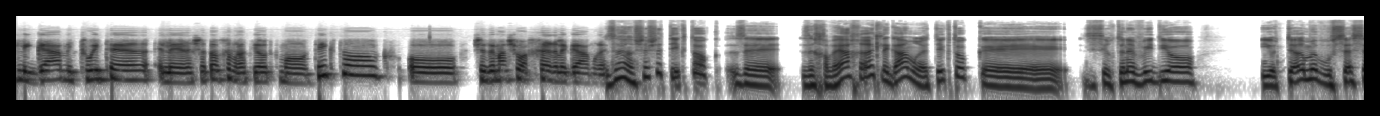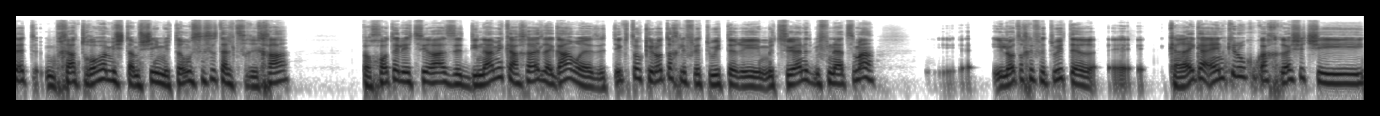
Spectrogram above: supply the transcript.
זליגה מטוויטר לרשתות חברתיות כמו טיק טוק, או שזה משהו אחר לגמרי? זה, אני חושב שטיק טוק זה, זה חוויה אחרת לגמרי. טיק טוק אה, זה סרטוני וידאו יותר מבוססת, מבחינת רוב המשתמשים, יותר מבוססת על צריכה. פחות על יצירה, זה דינמיקה אחרת לגמרי, זה טיק טוק היא לא תחליף לטוויטר, היא מצוינת בפני עצמה, היא לא תחליף לטוויטר. כרגע אין כאילו כל כך רשת שהיא...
